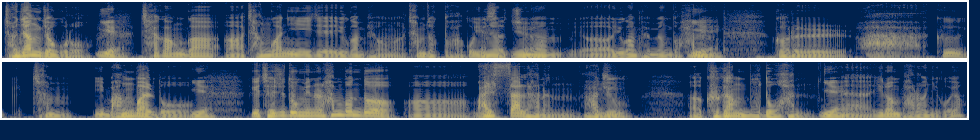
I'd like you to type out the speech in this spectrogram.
전향적으로 예. 차관과 아, 장관이 이제 유감 표명 참석도 하고 유념. 유념 어, 유감 표명도 한 예. 거를 아 그 참 이 망발도 예. 이게 제주도민을 한 번 더 어, 말살하는 아주 음. 어, 극악무도한 예. 예, 이런 발언이고요.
